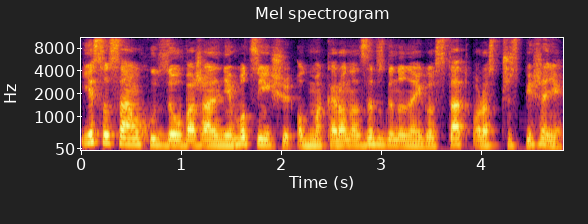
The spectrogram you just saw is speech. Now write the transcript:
Jest to samochód zauważalnie mocniejszy od Makarona ze względu na jego stat oraz przyspieszenie.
